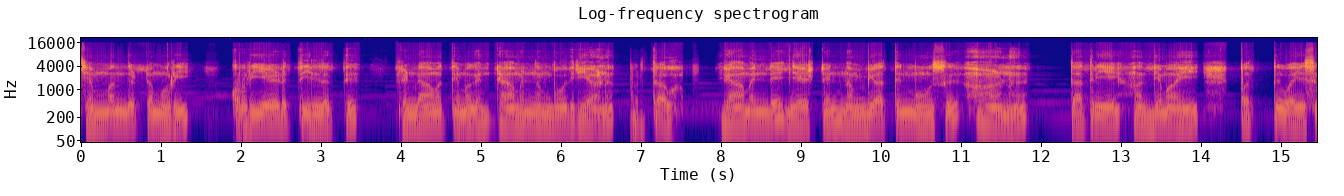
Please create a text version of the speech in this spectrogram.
ചെമ്മന്തട്ടമുറി കുറിയേടത്ത് ഇല്ലത്ത് രണ്ടാമത്തെ മകൻ രാമൻ നമ്പൂതിരിയാണ് ഭർത്താവ്. രാമന്റെ ജ്യേഷ്ഠൻ നമ്പ്യാത്തൻ മൂസ് ആണ് താത്രിയെ ആദ്യമായി പത്ത് വയസ്സ്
